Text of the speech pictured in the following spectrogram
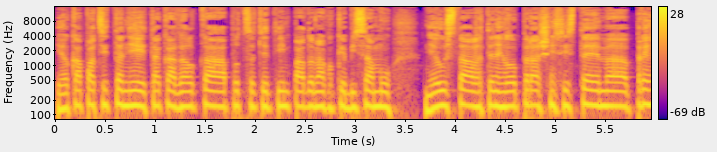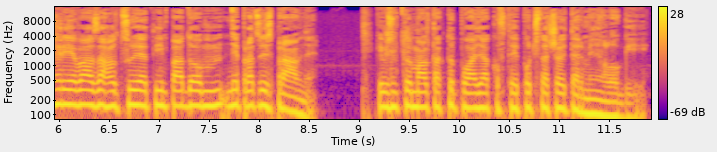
jeho kapacita nie je taká veľká a v podstate tým pádom, ako keby sa mu neustále ten jeho operačný systém eh, prehrieva, zahlcuje a tým pádom nepracuje správne. Keby som to mal takto povedať ako v tej počítačovej terminológii.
